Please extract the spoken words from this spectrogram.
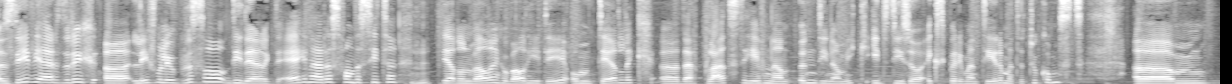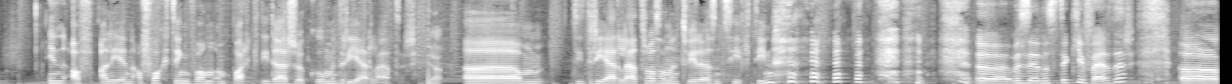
Uh, zeven jaar terug. Uh, Leefmilieu Brussel, die eigenlijk de eigenaar is van de site, mm -hmm. die hadden wel een geweldig idee om tijdelijk daar plaats te geven aan een dynamiek. Iets die zou experimenteren met de toekomst. Um, in, af, allee, in afwachting van een park die daar zou komen drie jaar later. Ja. Um, die drie jaar later was dan in 2017. uh, we zijn een stukje verder. Uh,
